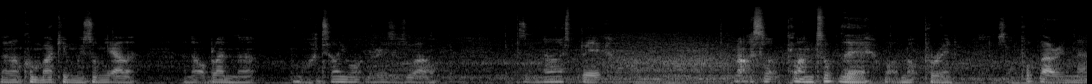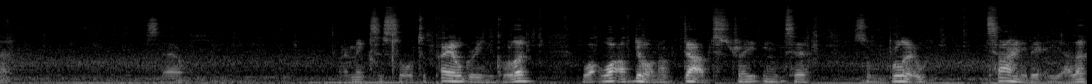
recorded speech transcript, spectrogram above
then I'll come back in with some yellow and that'll blend that. Oh, I'll tell you what there is as well. There's a nice bit, nice little plant up there, what I've not put in. So I'll put that in there. So I mix a sort of pale green colour. What what I've done, I've dabbed straight into some blue, tiny bit of yellow,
